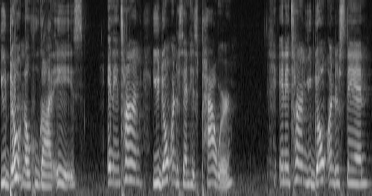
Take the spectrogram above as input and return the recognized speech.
you don't know who God is. And in turn, you don't understand his power. And in turn, you don't understand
